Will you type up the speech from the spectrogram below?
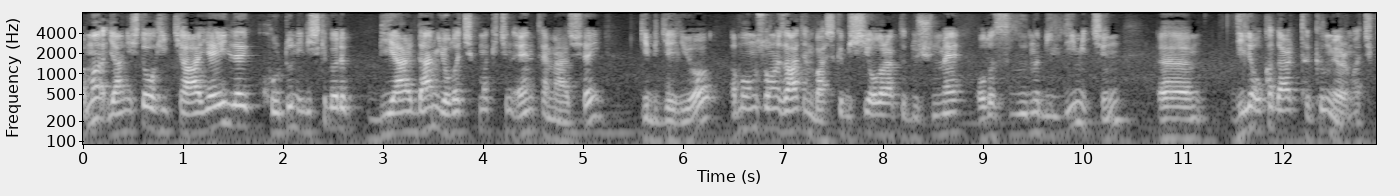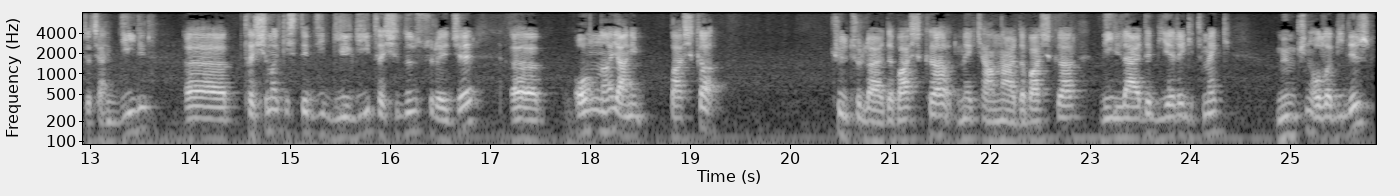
Ama yani işte o hikayeyle kurduğun ilişki böyle bir yerden yola çıkmak için en temel şey gibi geliyor. Ama onu sonra zaten başka bir şey olarak da düşünme olasılığını bildiğim için e, dile o kadar takılmıyorum açıkçası. Yani dil e, taşımak istediği bilgiyi taşıdığı sürece e, onunla yani başka kültürlerde, başka mekanlarda, başka dillerde bir yere gitmek mümkün olabilir.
